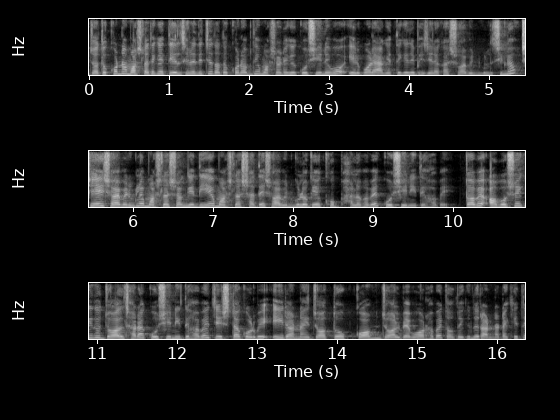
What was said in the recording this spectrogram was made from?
যতক্ষণ না মশলা থেকে তেল ছেড়ে দিচ্ছে, ততক্ষণ অবধি মশলাটাকে কষিয়ে নেব। এরপরে আগের থেকে যে ভেজে রাখা সয়াবিনগুলো ছিল, সেই সয়াবিনগুলো মশলার সঙ্গে দিয়ে মশলার সাথে সয়াবিনগুলোকে খুব ভালোভাবে কষিয়ে নিতে হবে। তবে অবশ্যই কিন্তু জল ছাড়া কষিয়ে নিতে হবে। চেষ্টা করবে এই রান্নায় যত কম জল ব্যবহার হবে, ততই কিন্তু রান্নাটা খেতে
